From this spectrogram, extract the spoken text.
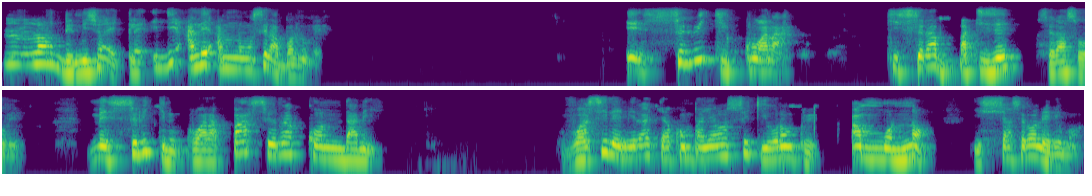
L'ordre de mission est clair. Il dit allez annoncer la bonne nouvelle. Et celui qui croira, qui sera baptisé, sera sauvé. Mais celui qui ne croira pas sera condamné. Voici les miracles qui accompagneront ceux qui auront cru. En mon nom, ils chasseront les démons.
